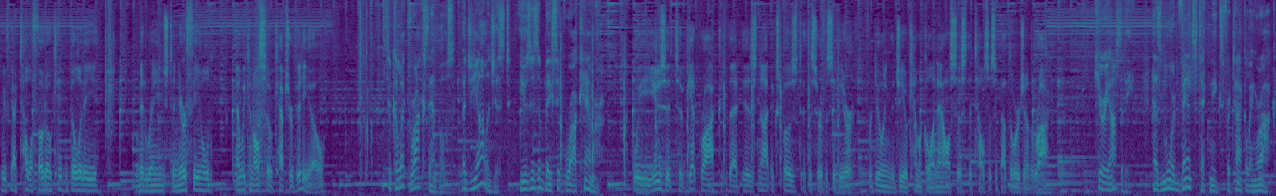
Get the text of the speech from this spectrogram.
We've got telephoto capability, mid-range to near field, and we can also capture video. To collect rock samples, a geologist uses a basic rock hammer. We use it to get rock that is not exposed at the surface of the Earth for doing the geochemical analysis that tells us about the origin of the rock. Curiosity has more advanced techniques for tackling rock,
